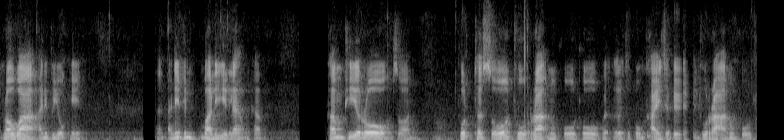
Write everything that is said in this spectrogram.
เพราะว่าอันนี้ประโยคเหตุ อันนี้เป็นบาลีอีกแล้วนะครับคัมพีโรสอน พุทธโสทุระนุโพโทเอ้ยขงไทยจะเป็นทุรานุโพโท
